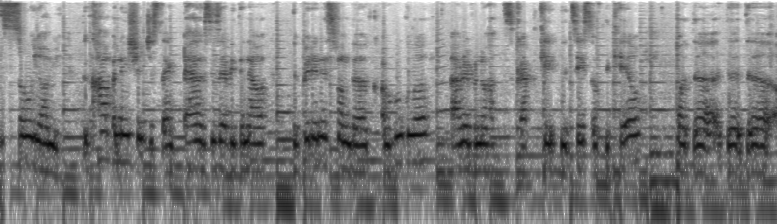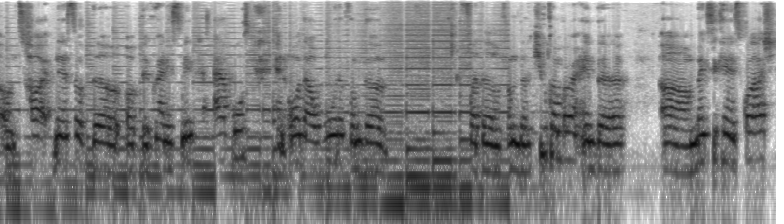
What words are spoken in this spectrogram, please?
It's so yummy. The combination just like balances everything out. The bitterness from the arugula, I don't even know how to describe the, taste of the kale, but the the, the um, tartness of the of the Granny Smith apples and all that water from the for the from the cucumber and the um, Mexican squash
